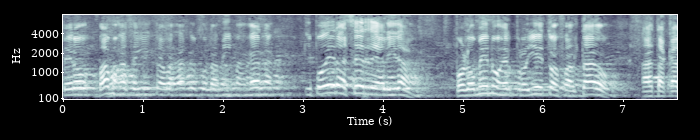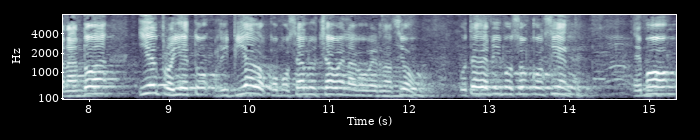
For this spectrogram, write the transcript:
Pero vamos a seguir trabajando con las mismas ganas y poder hacer realidad, por lo menos el proyecto asfaltado hasta Canandoa y el proyecto ripiado como se ha luchado en la gobernación. Ustedes mismos son conscientes. Hemos,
